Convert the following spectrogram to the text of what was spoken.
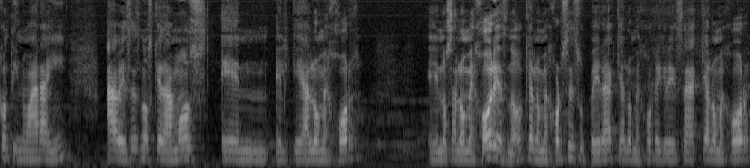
continuar ahí? A veces nos quedamos en el que a lo mejor, en los a lo mejores, ¿no? Que a lo mejor se supera, que a lo mejor regresa, que a lo mejor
